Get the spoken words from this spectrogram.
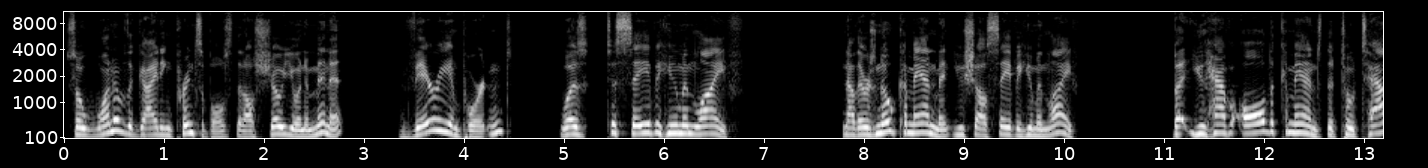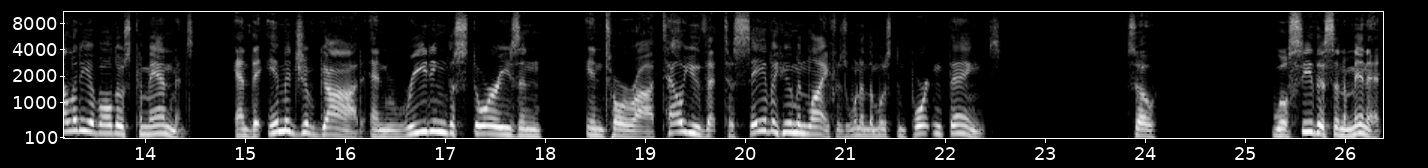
So, one of the guiding principles that I'll show you in a minute, very important, was to save a human life. Now, there's no commandment, you shall save a human life. But you have all the commands, the totality of all those commandments, and the image of God, and reading the stories in, in Torah tell you that to save a human life is one of the most important things. So, we'll see this in a minute,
